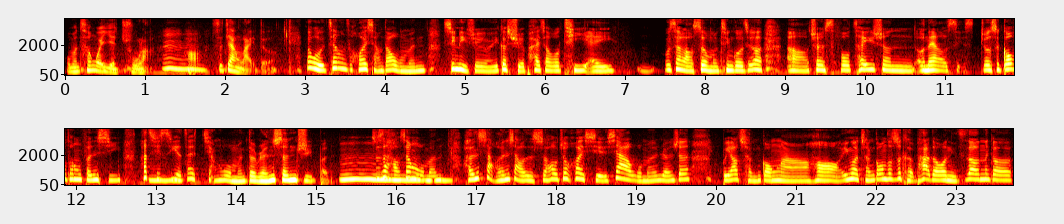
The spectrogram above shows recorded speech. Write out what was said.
我们称为演出啦，嗯，好，是这样来的。哎，我这样子会想到，我们心理学有一个学派叫做 T A。不是老师，我们听过这个呃，transportation analysis，就是沟通分析。它其实也在讲我们的人生剧本，嗯，就是好像我们很小很小的时候就会写下我们人生不要成功啊，哈，因为成功都是可怕的哦。你知道那个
